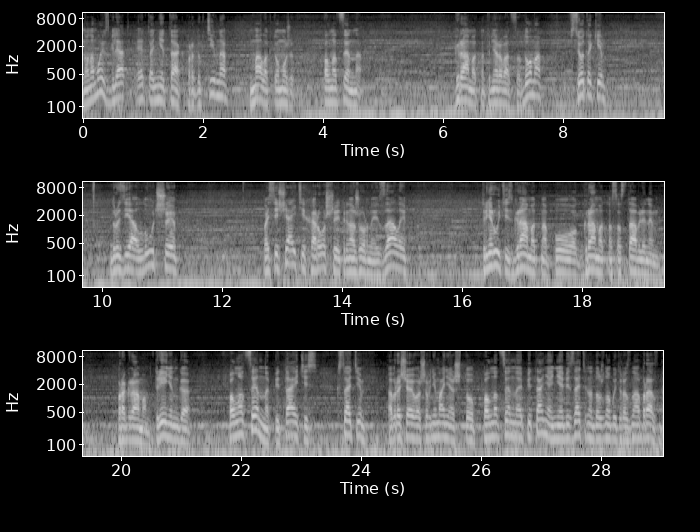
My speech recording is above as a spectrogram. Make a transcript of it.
Но на мой взгляд, это не так продуктивно. Мало кто может полноценно, грамотно тренироваться дома. Все-таки, друзья, лучше посещайте хорошие тренажерные залы, тренируйтесь грамотно по грамотно составленным программам тренинга – полноценно питайтесь. Кстати, обращаю ваше внимание, что полноценное питание не обязательно должно быть разнообразным.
